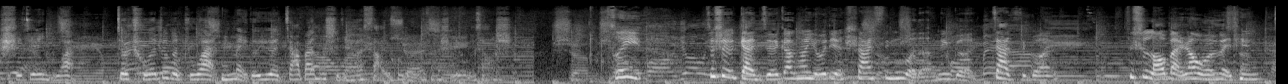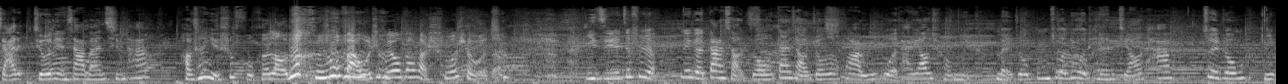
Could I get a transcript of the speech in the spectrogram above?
时间以外，就除了这个之外，你每个月加班的时间要小于或等于三十六个小时。所以，就是感觉刚刚有点刷新我的那个价值观，就是老板让我们每天加九点下班，其实他好像也是符合劳动合同法，我是没有办法说什么的。以及就是那个大小周，大小周的话，如果他要求你每周工作六天，只要他最终你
